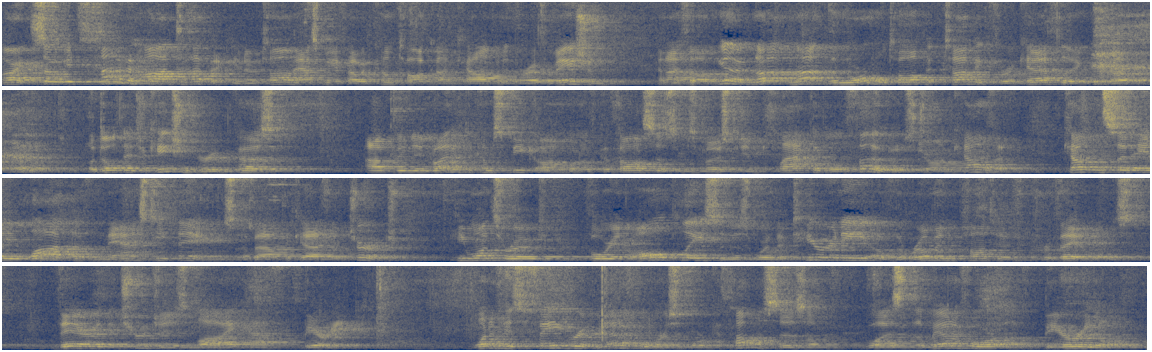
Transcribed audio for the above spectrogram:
All right, so it's kind of an odd topic. You know, Tom asked me if I would come talk on Calvin and the Reformation, and I thought, you know, not, not the normal topic, topic for a Catholic uh, adult education group because I've been invited to come speak on one of Catholicism's most implacable foes, John Calvin. Calvin said a lot of nasty things about the Catholic Church. He once wrote, For in all places where the tyranny of the Roman pontiff prevails, there the churches lie half buried. One of his favorite metaphors for Catholicism was the metaphor of burial.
